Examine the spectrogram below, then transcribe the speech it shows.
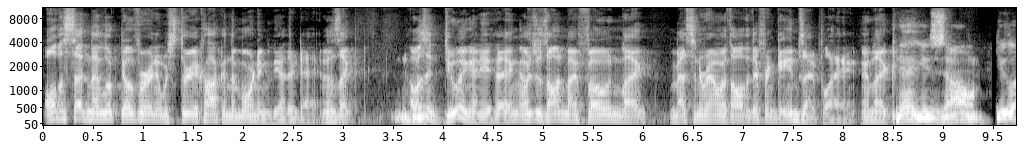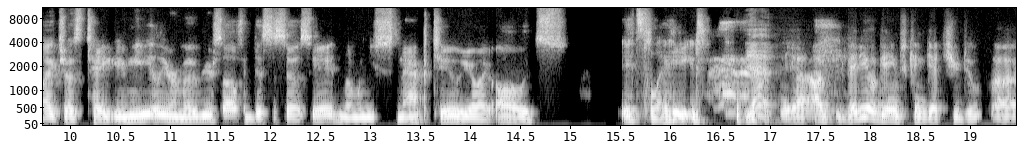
all of a sudden I looked over and it was three o'clock in the morning the other day, and I was like, I wasn't doing anything. I was just on my phone, like messing around with all the different games I play, and like, Yeah, you zone. You like just take you immediately remove yourself and disassociate, and then when you snap to, you're like, oh, it's it's late. yeah, Yeah, uh, video games can get you to, uh,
